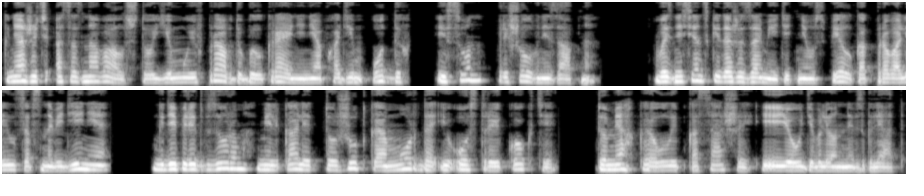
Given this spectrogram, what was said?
Княжич осознавал, что ему и вправду был крайне необходим отдых, и сон пришел внезапно. Вознесенский даже заметить не успел, как провалился в сновидение, где перед взором мелькали то жуткая морда и острые когти, то мягкая улыбка Саши и ее удивленный взгляд.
